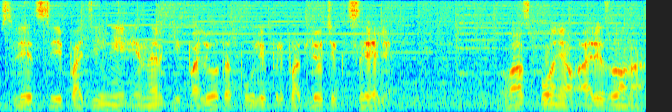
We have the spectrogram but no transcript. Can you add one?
вследствие падения энергии полета пули при подлете к цели. Вас понял, Аризона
